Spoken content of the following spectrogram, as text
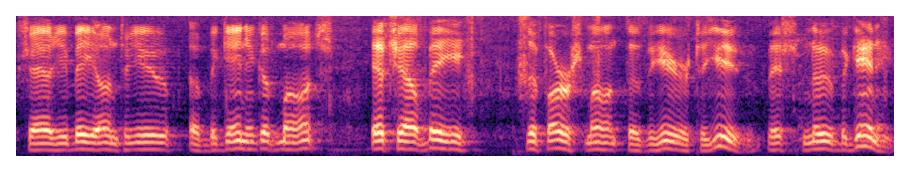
shall ye be unto you a beginning of months. It shall be the first month of the year to you, this new beginning.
